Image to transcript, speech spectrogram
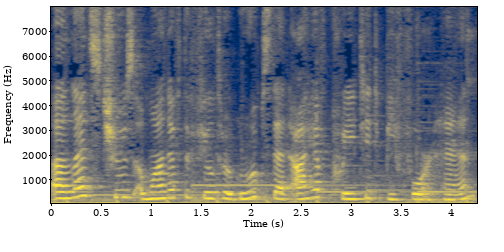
Uh, let's choose one of the filter groups that I have created beforehand.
